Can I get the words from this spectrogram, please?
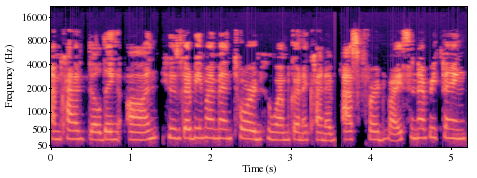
I'm kind of building on who's going to be my mentor and who I'm going to kind of ask for advice and everything.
